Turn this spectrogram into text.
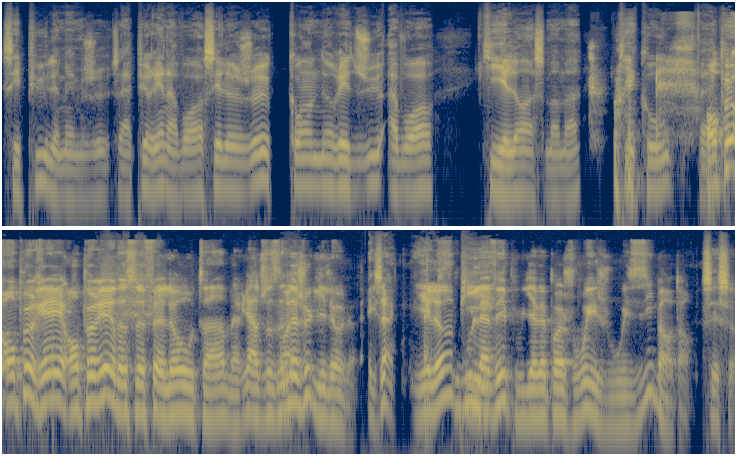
C'est plus le même jeu. Ça n'a plus rien à voir. C'est le jeu qu'on aurait dû avoir qui est là en ce moment, qui est cool. Fait On peut, on, peut rire, on peut rire de ce fait-là autant, mais regarde, je veux dire, Ouais. le jeu, il est là. là. Exact. Il est là. Si puis- vous l'avez puis vous n'y avez pas joué, jouez-y, bâton. C'est ça.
